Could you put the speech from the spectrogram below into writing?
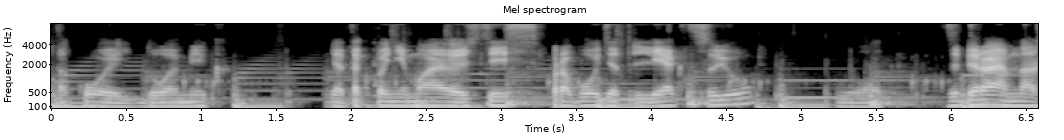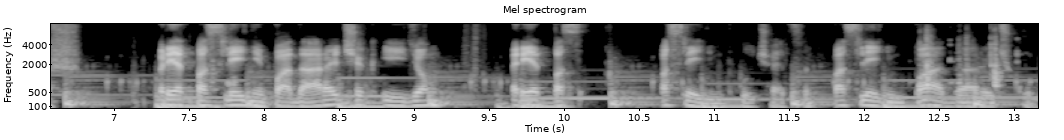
такой домик. Я так понимаю, здесь проводят лекцию. Вот. Забираем наш предпоследний подарочек и идем предпос... Последним, получается. Последним подарочку.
